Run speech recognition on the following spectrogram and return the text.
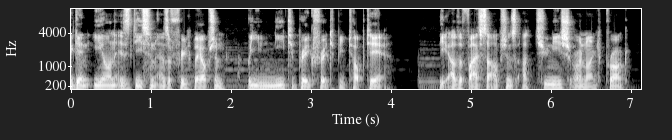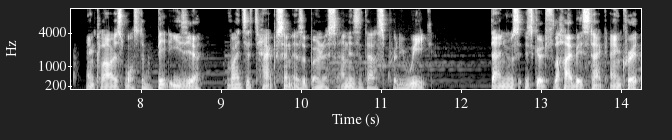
Again, Aeon is decent as a free-to-play option, but you need to break for it to be top tier. The other 5-star options are too niche or annoying to proc, and Clara's whilst a bit easier, provides attack percent as a bonus and is thus pretty weak. Daniel's is good for the high base stack and crit,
